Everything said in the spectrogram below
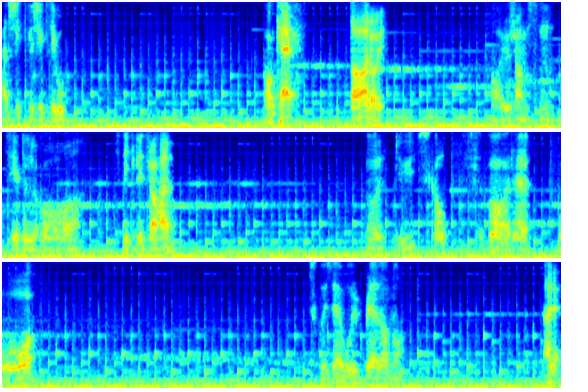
er skikkelig, skikkelig god. OK. Da, Roy, har du sjansen til å stikke litt fra her. Når du skal svare på Skal vi se, hvor ble det av nå? Der, ja.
